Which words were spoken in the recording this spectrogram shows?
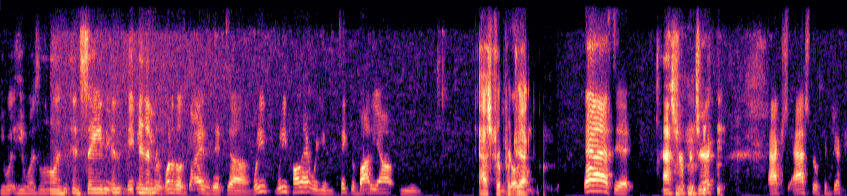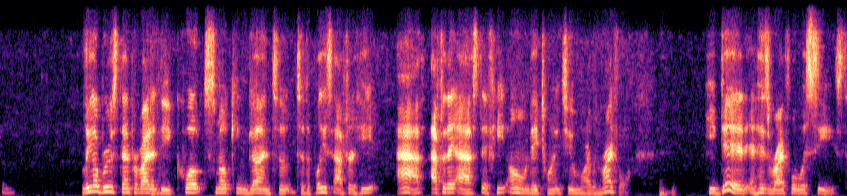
he wa- he was a little in, insane Maybe, in, maybe in he the was one of those guys that uh, what do you what do you call that? Where you take your body out and you, Astro project. some- That's it. astral project. Act- astral projection. Leo Bruce then provided the quote smoking gun to, to the police after he asked after they asked if he owned a 22 Marlin rifle. He did, and his rifle was seized.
